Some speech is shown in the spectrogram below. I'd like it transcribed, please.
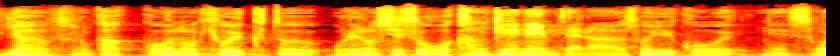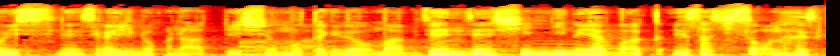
いや、その学校の教育と俺の思想は関係ねえみたいな、そういうこう、ね、すごい先生がいるのかなって一瞬思ったけど、まあ全然心理のやば、優しそうな先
